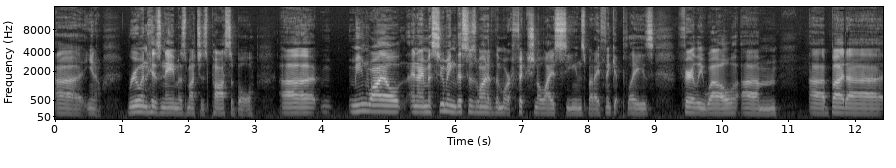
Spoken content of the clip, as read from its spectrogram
uh, you know, ruin his name as much as possible. Uh, meanwhile, and I'm assuming this is one of the more fictionalized scenes, but I think it plays fairly well. Um, uh, but uh,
